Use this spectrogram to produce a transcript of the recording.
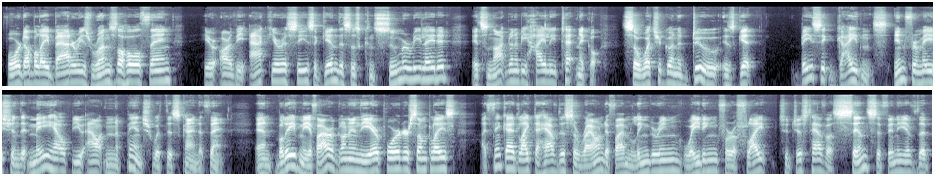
four AA batteries runs the whole thing. Here are the accuracies. Again, this is consumer related. It's not going to be highly technical. So, what you're going to do is get basic guidance, information that may help you out in a pinch with this kind of thing. And believe me, if I were going in the airport or someplace, I think I'd like to have this around if I'm lingering, waiting for a flight, to just have a sense if any of the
